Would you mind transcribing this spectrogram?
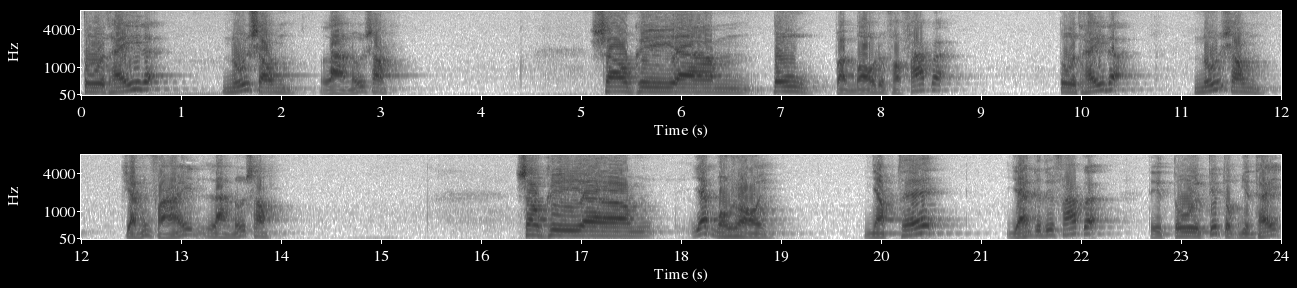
tôi thấy đó núi sông là núi sông. Sau khi uh, tu và ngộ được Phật pháp đó tôi thấy đó núi sông chẳng phải là núi sông. Sau khi uh, giác ngộ rồi nhập thế giảng kinh thuyết pháp đó thì tôi tiếp tục nhìn thấy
